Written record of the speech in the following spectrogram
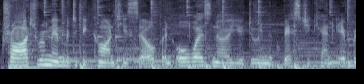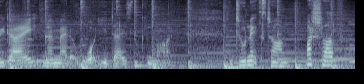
try to remember to be kind to yourself and always know you're doing the best you can every day, no matter what your day's looking like. Until next time, much love.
